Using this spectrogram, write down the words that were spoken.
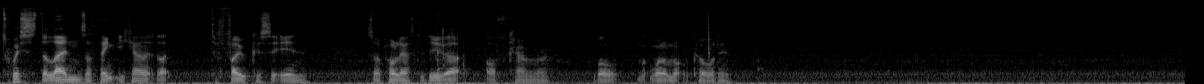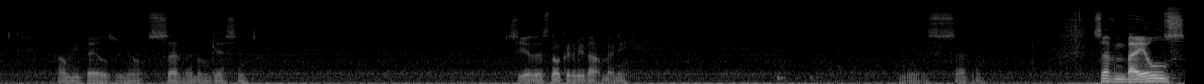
twist the lens. I think you can like to focus it in. So I'll probably have to do that off camera. Well, when I'm not recording. How many bales we got? Seven, I'm guessing. So yeah, there's not going to be that many. Yeah, seven. Seven bales.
